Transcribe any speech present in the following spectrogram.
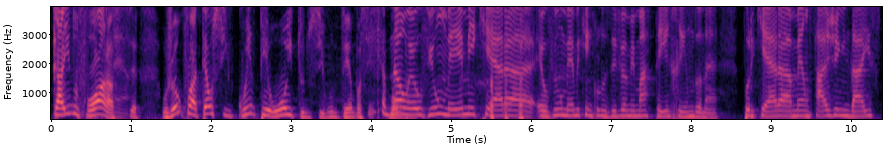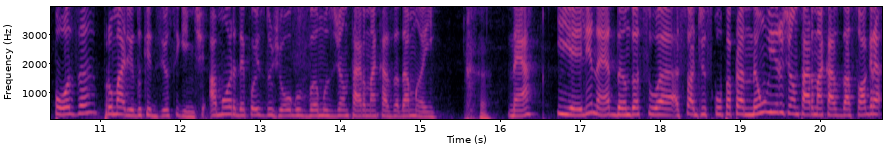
caindo fora. É. O jogo foi até os 58 do segundo tempo, assim que é bom. Não, eu vi um meme que era. eu vi um meme que, inclusive, eu me matei rindo, né? Porque era a mensagem da esposa pro marido que dizia o seguinte: Amor, depois do jogo, vamos jantar na casa da mãe. né? E ele, né, dando a sua, a sua desculpa pra não ir jantar na casa da sogra,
